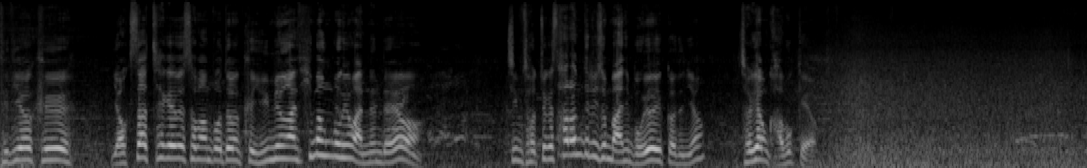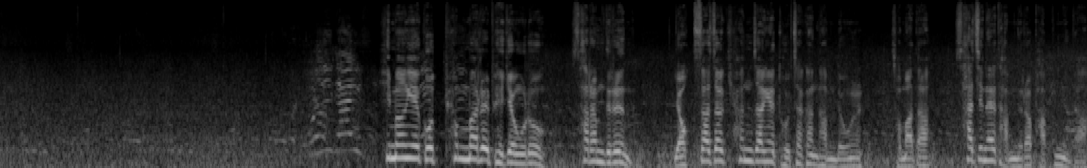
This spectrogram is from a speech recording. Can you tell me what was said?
드디어 그 역사책에서만 보던 그 유명한 희망봉에 왔는데요. 지금 저쪽에 사람들이 좀 많이 모여 있거든요. 저기 한번 가볼게요. 희망의 곳 편마를 배경으로 사람들은 역사적 현장에 도착한 감동을 저마다 사진에 담느라 바쁩니다.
